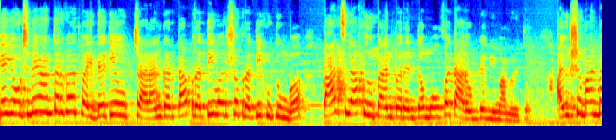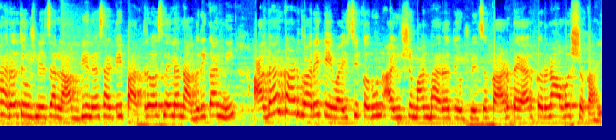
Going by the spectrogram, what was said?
या योजनेअंतर्गत वैद्यकीय उपचारांकरता प्रतिवर्ष प्रति कुटुंब पाच लाख रुपयांपर्यंत मोफत आरोग्य विमा मिळतो. आयुष्यमान भारत योजनेचा लाभ घेण्यासाठी पात्र असलेल्या नागरिकांनी आधार कार्डद्वारे केवायसी करून आयुष्यमान भारत योजनेचं कार्ड तयार करणं आवश्यक आहे.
